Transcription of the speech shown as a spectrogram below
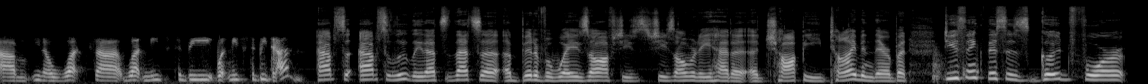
um, you know, what uh, what needs to be what needs to be done. Abs- absolutely, that's that's a, a, bit of a ways off. She's she's already had a, a choppy time in there. But do you think this is good for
